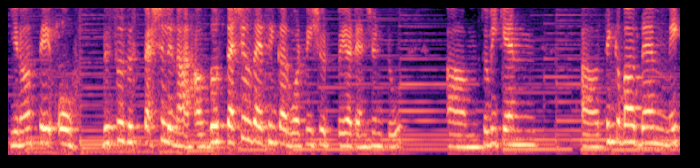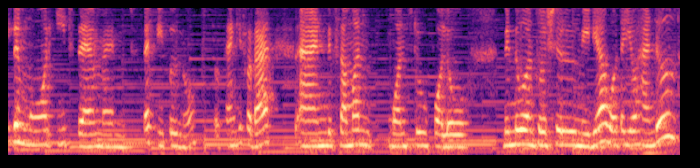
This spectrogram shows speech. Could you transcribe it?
you know say oh this was a special in our house. Those specials i think are what we should pay attention to. Um, so we can uh, think about them make them more eat them and let people know. So thank you for that. And if someone wants to follow bindu on social media what are your handles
